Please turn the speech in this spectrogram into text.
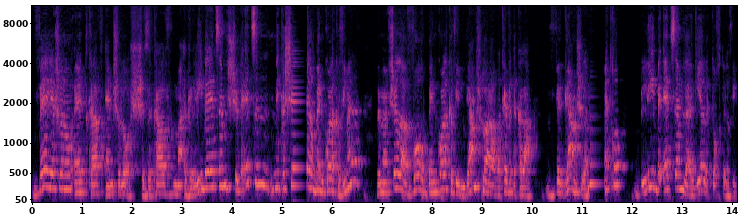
ויש לנו את קו M3, שזה קו מעגלי בעצם, שבעצם מקשר בין כל הקווים האלה, ומאפשר לעבור בין כל הקווים, גם של הרכבת הקלה וגם של המטרו, בלי בעצם להגיע לתוך תל אביב.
